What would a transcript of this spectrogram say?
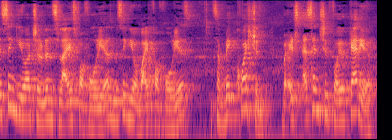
missing your children's lives for four years missing your wife for four years. It's a big question but it's essential for your career.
